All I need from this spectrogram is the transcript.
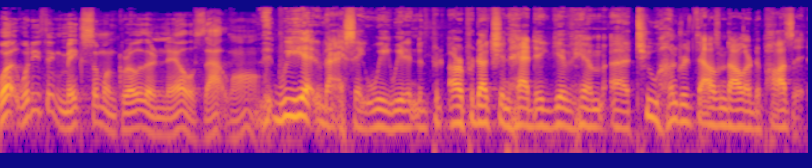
What What do you think makes someone grow their nails that long? We had, I say we, we didn't. Our production had to give him a two hundred thousand dollar deposit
